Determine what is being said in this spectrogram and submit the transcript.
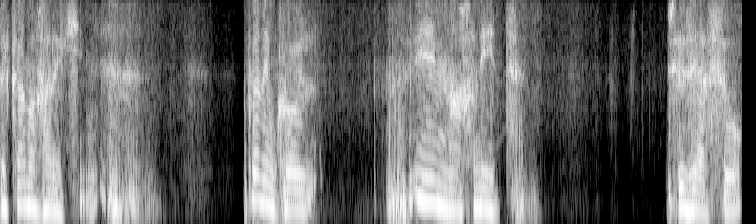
לכמה חלקים. קודם כל, אם נחליט שזה אסור,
